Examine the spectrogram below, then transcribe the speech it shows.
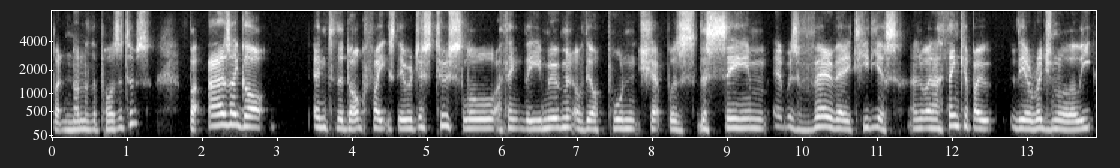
but none of the positives. But as I got into the dogfights, they were just too slow. I think the movement of the opponent ship was the same. It was very, very tedious. And when I think about the original Elite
